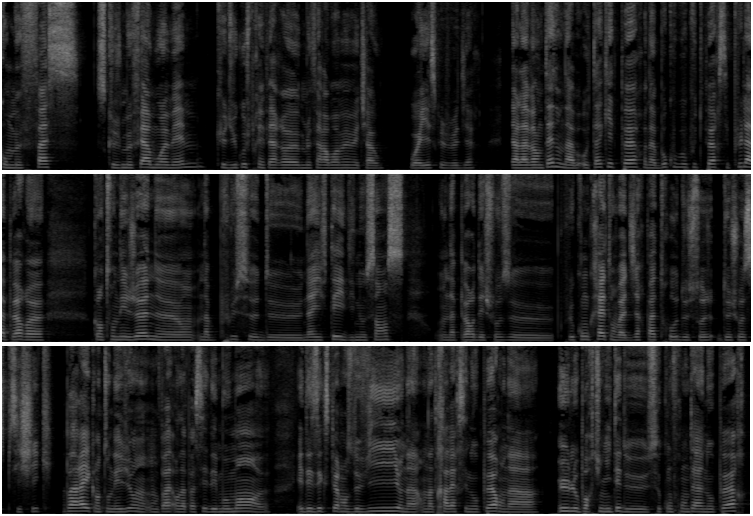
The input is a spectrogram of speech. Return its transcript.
qu'on me fasse ce que je me fais à moi-même que du coup je préfère euh, me le faire à moi-même et ciao. Vous voyez ce que je veux dire? À la vingtaine, on a au taquet de peur, on a beaucoup beaucoup de peur. C'est plus la peur euh, quand on est jeune, on a plus de naïveté et d'innocence on a peur des choses euh, plus concrètes, on va dire, pas trop de, choses psychiques. Pareil, quand on est vieux, on, a passé des moments euh, et des expériences de vie, on a, traversé nos peurs, on a eu l'opportunité de se confronter à nos peurs.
